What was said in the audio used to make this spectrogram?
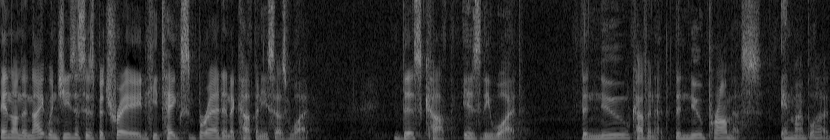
And on the night when Jesus is betrayed, He takes bread in a cup and He says, What? This cup is the what? The new covenant, the new promise in my blood.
